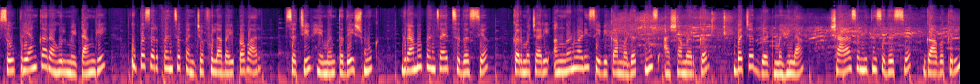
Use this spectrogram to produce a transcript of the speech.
सौ प्रियांका राहुल मेटांगे उपसरपंच पंचफुलाबाई पवार सचिव हेमंत देशमुख ग्रामपंचायत सदस्य कर्मचारी अंगणवाडी सेविका मदतनीस आशा मरकर बचत गट महिला शाळा समिती सदस्य गावकरी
